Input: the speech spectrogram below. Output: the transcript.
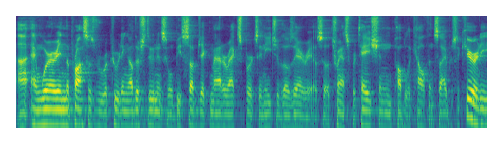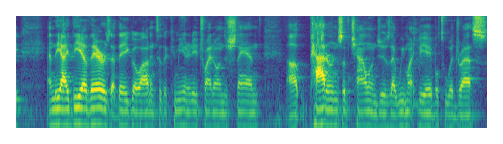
uh, and we're in the process of recruiting other students who will be subject matter experts in each of those areas, so transportation, public health, and cybersecurity. And the idea there is that they go out into the community, try to understand uh, patterns of challenges that we might be able to address,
